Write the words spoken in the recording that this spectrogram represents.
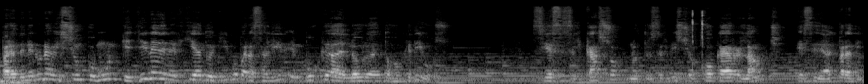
para tener una visión común que llene de energía a tu equipo para salir en búsqueda del logro de estos objetivos. Si ese es el caso, nuestro servicio OKR Launch es ideal para ti.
